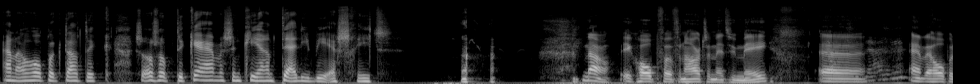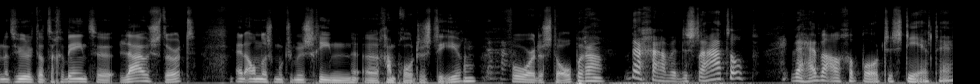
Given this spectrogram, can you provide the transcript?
En dan hoop ik dat ik, zoals op de kermis, een keer een teddybeer schiet. nou, ik hoop van harte met u mee. Uh, en wij hopen natuurlijk dat de gemeente luistert. En anders moeten we misschien uh, gaan protesteren voor de stopera. Daar gaan we de straat op. We hebben al geprotesteerd, hè?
